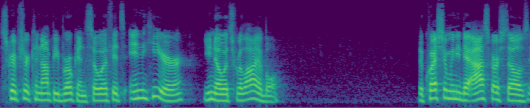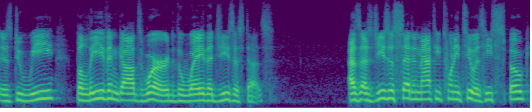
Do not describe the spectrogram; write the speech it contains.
scripture cannot be broken. So if it's in here, you know it's reliable. The question we need to ask ourselves is do we believe in God's word the way that Jesus does? As, as Jesus said in Matthew 22, as he spoke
